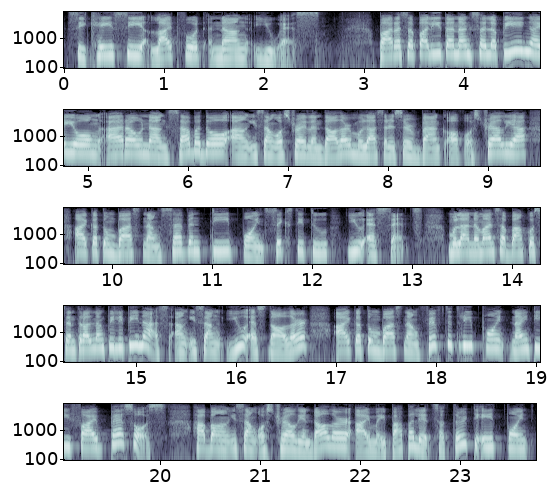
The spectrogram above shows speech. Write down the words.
si Casey Lightfoot ng US. Para sa palitan ng salapi ngayong araw ng Sabado, ang isang Australian dollar mula sa Reserve Bank of Australia ay katumbas ng 70.62 US cents. Mula naman sa Bangko Sentral ng Pilipinas, ang isang US dollar ay katumbas ng 53.95 pesos, habang ang isang Australian dollar ay maipapalit sa 38.18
